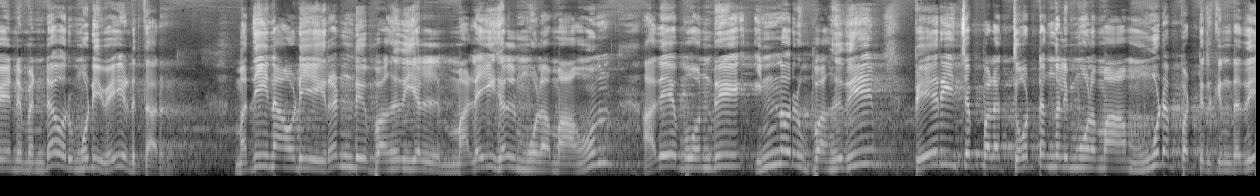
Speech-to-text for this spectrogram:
வேண்டும் என்ற ஒரு முடிவை எடுத்தார்கள். மதீனாவுடைய இரண்டு பகுதிகள் மலைகள் மூலமாகவும் அதே போன்று இன்னொரு பகுதி பேரீச்சப்பழ தோட்டங்களின் மூலமாக மூடப்பட்டிருக்கின்றது.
